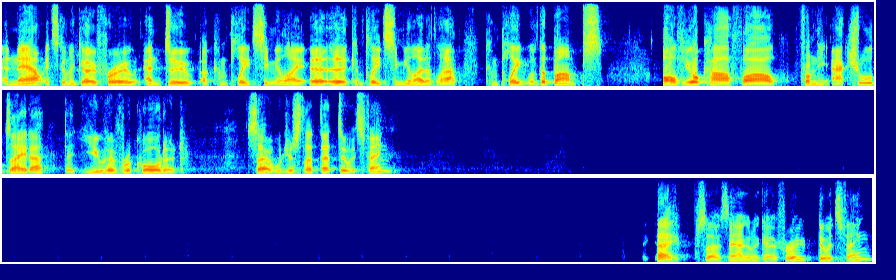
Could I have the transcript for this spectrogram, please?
and now it's going to go through and do a complete, simulate, uh, a complete simulated lap, complete with the bumps of your car file from the actual data that you have recorded. So we'll just let that do its thing. Okay, so it's now going to go through, do its thing,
